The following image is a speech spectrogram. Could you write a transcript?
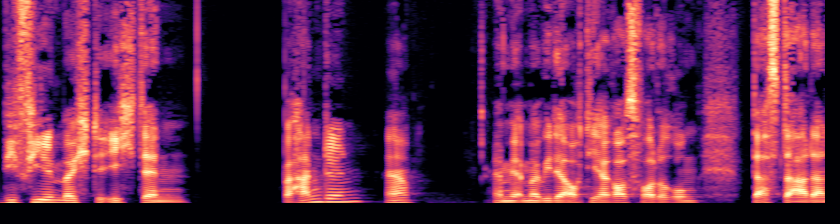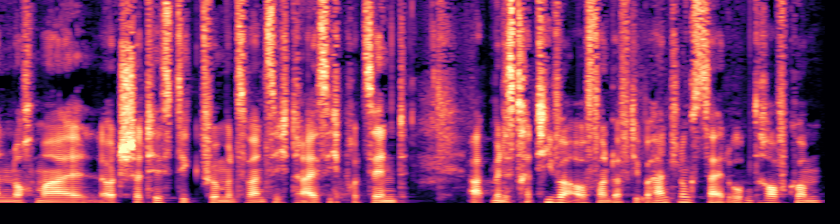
Wie viel möchte ich denn behandeln? Ja, wir haben ja immer wieder auch die Herausforderung, dass da dann nochmal laut Statistik 25, 30 Prozent administrativer Aufwand auf die Behandlungszeit obendrauf kommen.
